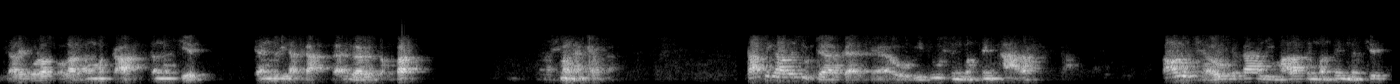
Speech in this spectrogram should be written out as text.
Misalnya kalau sholat di Mekah, dan masjid, dan melihat Ka'bah, harus tempat menghadap. Tapi kalau sudah agak jauh, itu yang arah. Kalau jauh sekali, malah yang masjid.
